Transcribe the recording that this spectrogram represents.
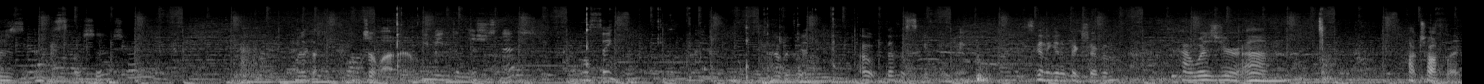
is an espresso shot with gelato. You mean deliciousness? We'll see. I hope it's good. Oh, the husky's moving. Just gonna get a picture of him. How was your um hot chocolate?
